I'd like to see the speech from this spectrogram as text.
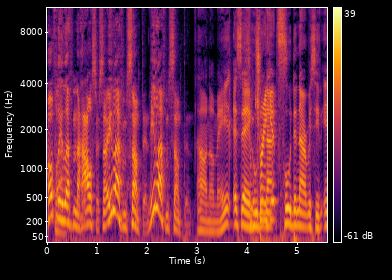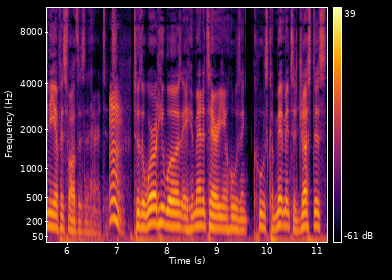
Hopefully, he left him the house or something. He left him something. He left him something. I don't know, man. It's a Some who did, not, trinkets. who did not receive any of his father's inheritance. Mm. To the world, he was a humanitarian whose in, whose commitment to justice,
